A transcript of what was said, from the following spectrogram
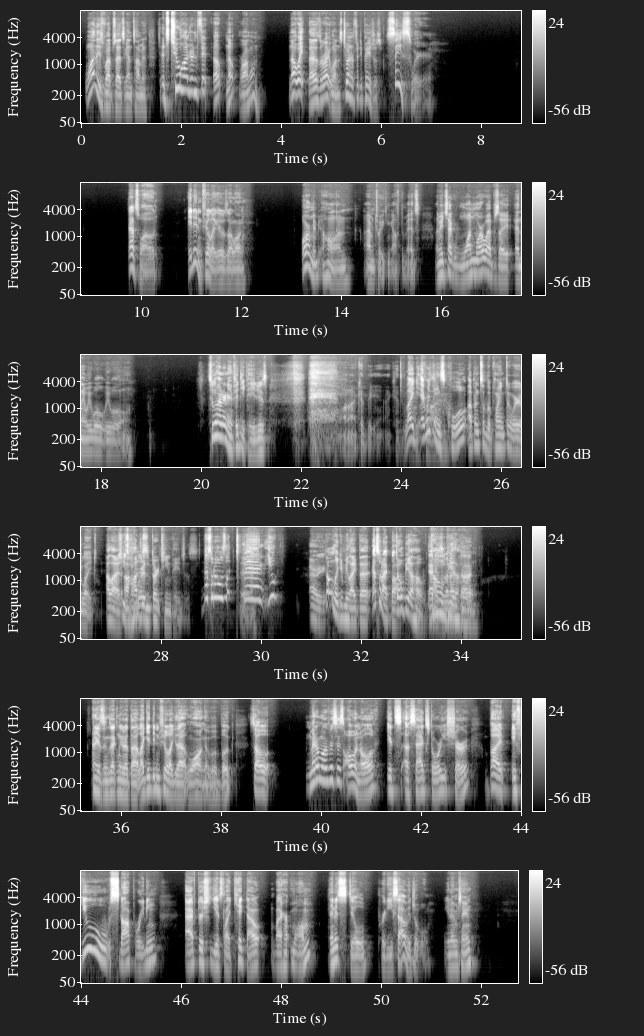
One of these websites is going to tell me it's 250. Oh, no, wrong one. No, wait, that is the right one. It's 250 pages. Say swear. That's wild. It didn't feel like it was that long. Or maybe hold on, I'm tweaking off the mids. Let me check one more website, and then we will we will. 250 pages. I could be. I could be Like everything's cool up until the point to where like I lied. she's homeless. 113 pages. that's what I was like. Man, you. All right. Don't look at me like that. That's what I thought. Don't be a hoe. That is Don't what be I a thought. hoe. That's exactly what I thought. Like it didn't feel like that long of a book. So Metamorphosis, all in all, it's a sad story, sure. But if you stop reading after she gets like kicked out by her mom, then it's still pretty salvageable. You know what I'm saying?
